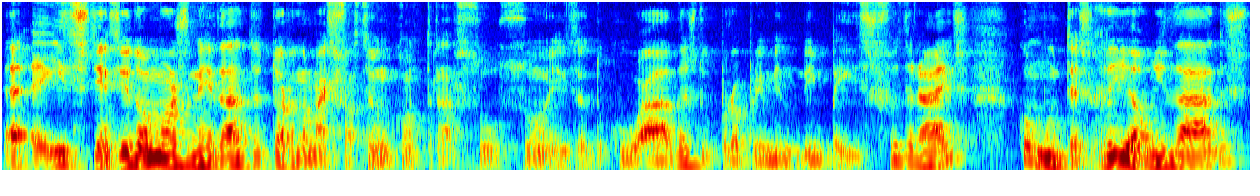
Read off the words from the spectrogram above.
A existência da homogeneidade torna mais fácil encontrar soluções adequadas do que propriamente em países federais, com muitas realidades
